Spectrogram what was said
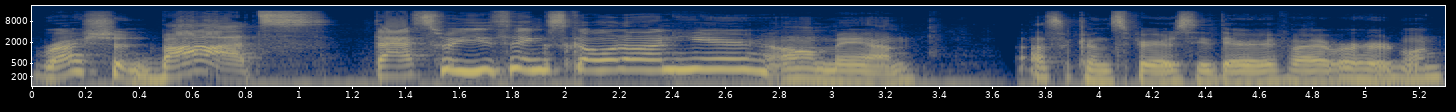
Russian bots. That's what you think's going on here? Oh man, that's a conspiracy theory if I ever heard one.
